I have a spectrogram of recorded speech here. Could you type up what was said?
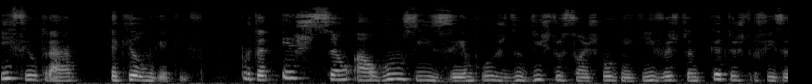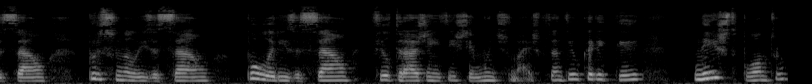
e filtrar aquele negativo. Portanto, estes são alguns exemplos de distorções cognitivas, portanto, catastrofização, personalização, polarização, filtragem, existem muitos mais. Portanto, eu creio que neste ponto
